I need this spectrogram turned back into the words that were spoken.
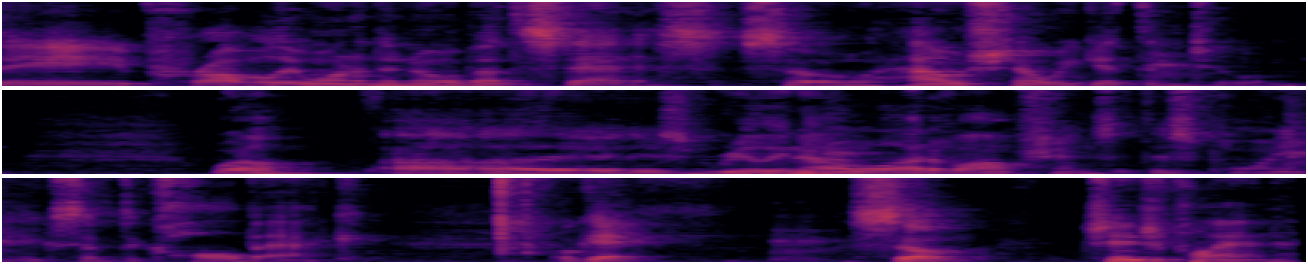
they probably wanted to know about the status. So how shall we get them to them? Well, uh, there's really not a lot of options at this point except the callback. Okay, so change of plan.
